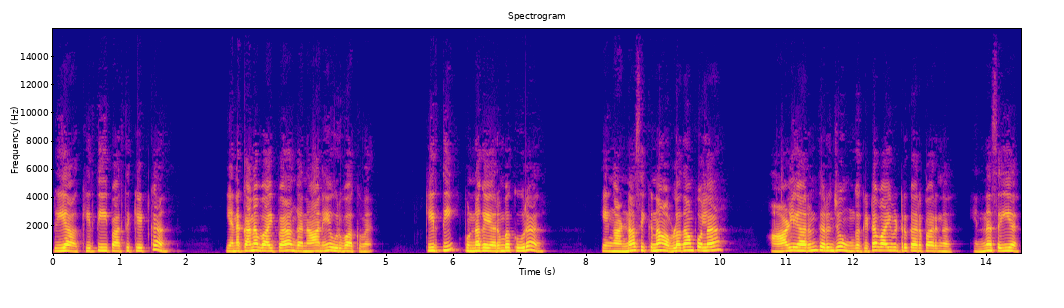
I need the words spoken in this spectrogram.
ரியா கீர்த்தியை பார்த்து கேட்க. எனக்கான வாய்ப்பை அங்கே நானே உருவாக்குவேன். கீர்த்தி புன்னகை அரும்ப கூற. எங்கள் அண்ணா சிக்குனா அவ்வளோதான் போல. ஆள் யாருன்னு தெரிஞ்சும் உங்ககிட்ட வாய் விட்டுருக்காரு பாருங்க. என்ன செய்ய?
